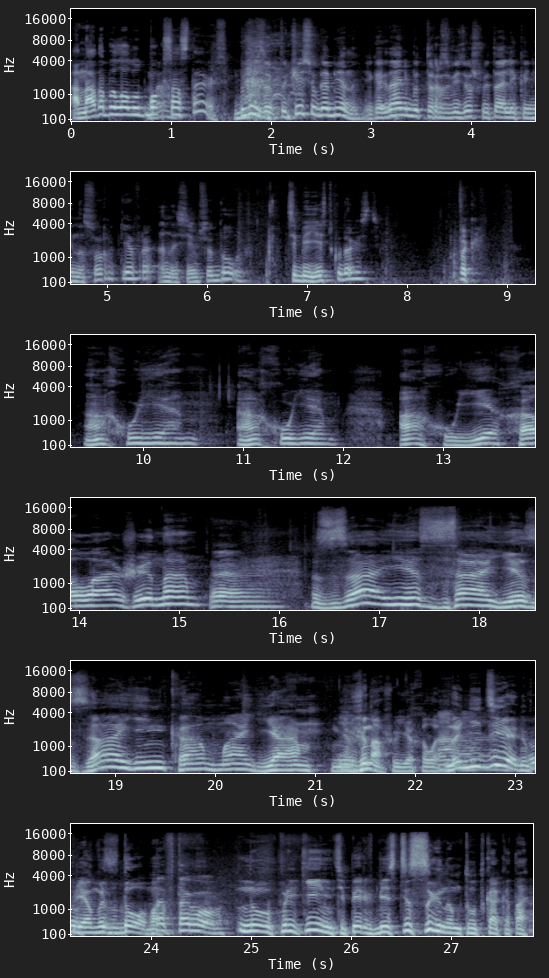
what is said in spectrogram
а надо было лутбокс да. оставить. Близок, учись у Габена. И когда-нибудь ты разведешь Виталика не на 40 евро, а на 70 долларов. Тебе есть куда расти. Пока. Охуем, охуем, охуехала жена. А-а-а. Зая, зая, заинька моя. У меня жена уехала на неделю прямо из дома. До второго. Ну, прикинь, теперь вместе с сыном тут как это,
